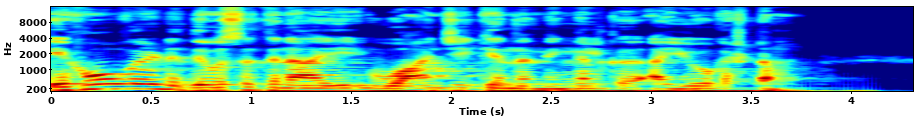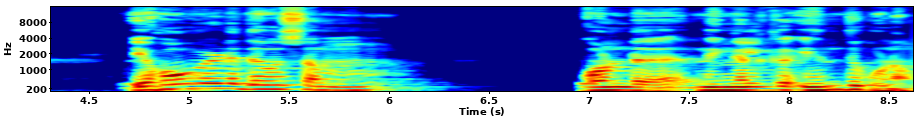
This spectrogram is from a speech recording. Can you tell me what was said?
യഹോവയുടെ ദിവസത്തിനായി വാഞ്ചിക്കുന്ന നിങ്ങൾക്ക് അയ്യോ കഷ്ടം. യഹോവയുടെ ദിവസം കൊണ്ട് നിങ്ങൾക്ക് എന്ത് ഗുണം?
